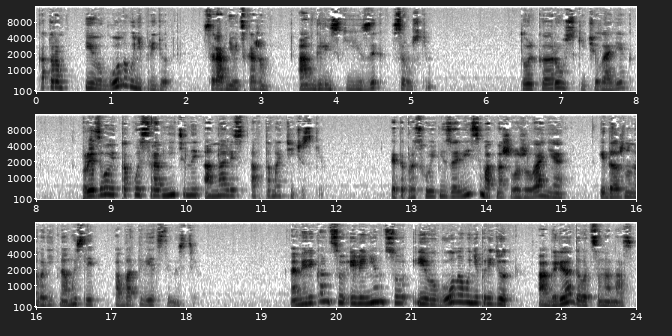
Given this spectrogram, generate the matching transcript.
которым и в голову не придет сравнивать, скажем, английский язык с русским. Только русский человек производит такой сравнительный анализ автоматически. Это происходит независимо от нашего желания и должно наводить на мысли об ответственности. Американцу или немцу и в голову не придет оглядываться на нас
